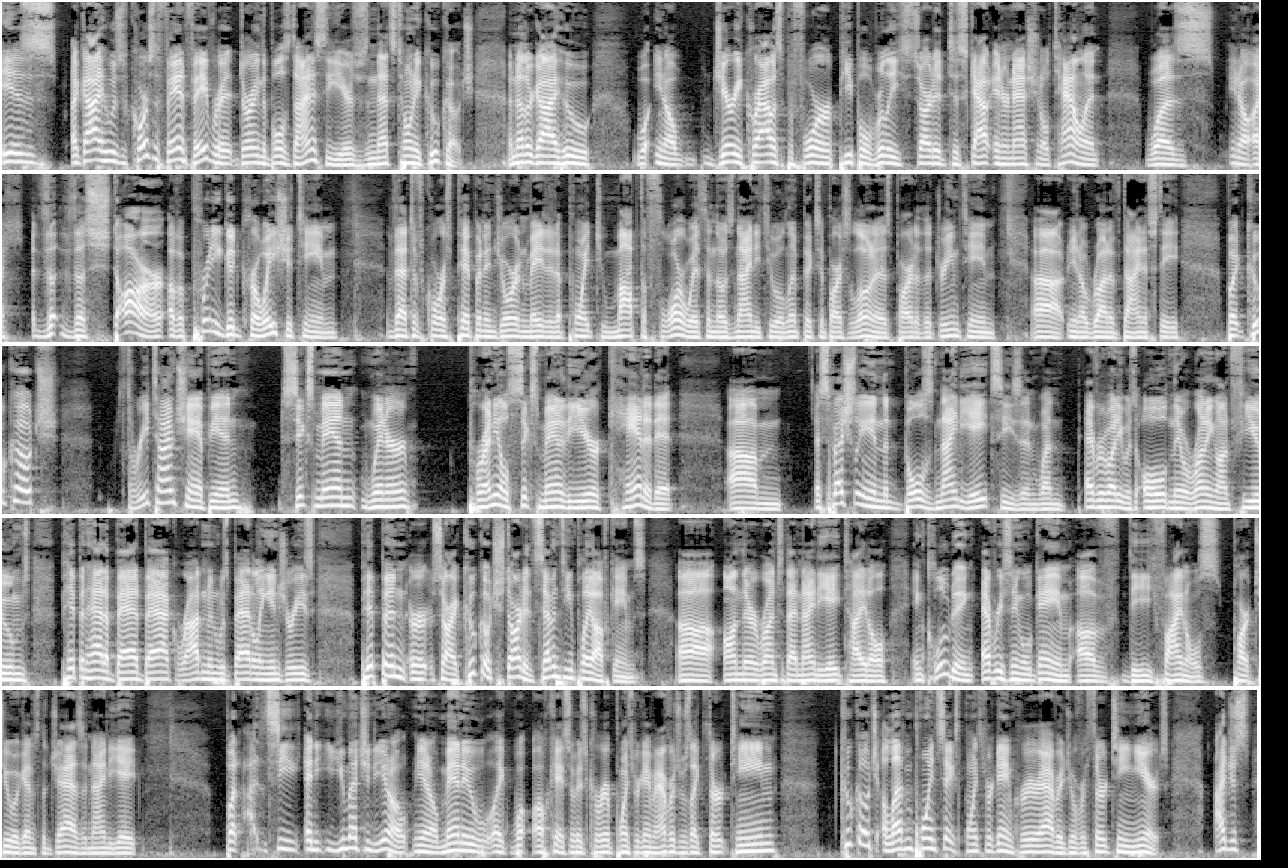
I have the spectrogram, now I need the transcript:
is a guy who was, of course, a fan favorite during the Bulls dynasty years, and that's Toni Kukoc. Another guy who you know, Jerry Krause before people really started to scout international talent was, you know, a, the the star of a pretty good Croatia team that of course Pippen and Jordan made it a point to mop the floor with in those 92 Olympics in Barcelona as part of the dream team uh, you know, run of dynasty. But Kukoc, three-time champion, six-man winner, perennial six-man of the year candidate um, especially in the Bulls 98 season when everybody was old and they were running on fumes. Pippen had a bad back. Rodman was battling injuries. Pippen, or sorry, Kukoc started 17 playoff games uh, on their run to that 98 title, including every single game of the finals, part two against the Jazz in 98. But uh, see, and you mentioned, you know, you know, Manu, like, okay, so his career points per game average was like 13. Kukoc, 11.6 points per game career average over 13 years. I just,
